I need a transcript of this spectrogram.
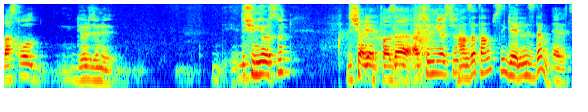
baskı ol gördüğünü düşünüyorsun. Dışarıya fazla açılmıyorsun. Hanzat Hanım sizin geliniz değil mi? Evet.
